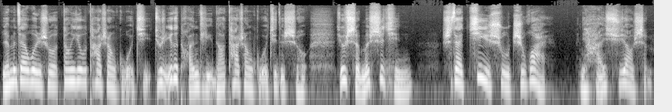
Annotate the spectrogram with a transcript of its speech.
人们在问说，当优踏上国际，就是一个团体，然后踏上国际的时候，有什么事情是在技术之外，你还需要什么？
